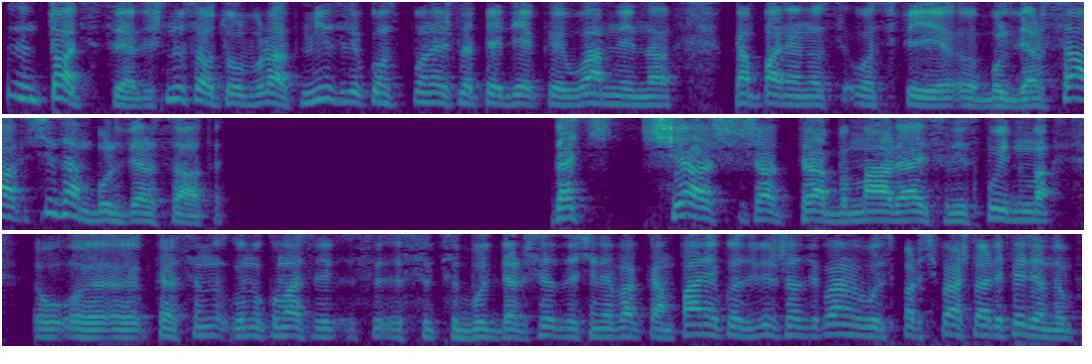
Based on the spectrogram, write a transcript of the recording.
În toate țările. Și nu s-au tulburat mințile, cum spune și la PD, că oamenii în campania o să fie uh, bulversată. Ce înseamnă bulversată? Dar ce așa treabă mare ai să le spui numai, uh, uh, ca să nu, nu cumva să, să, să-ți bulverseze cineva campania, că o să vin și o să zic, oameni buni, să participați la referendum,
